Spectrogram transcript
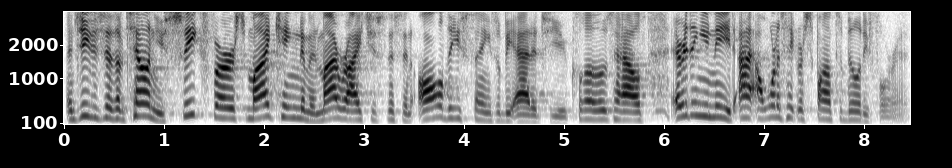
And Jesus says, I'm telling you, seek first my kingdom and my righteousness, and all these things will be added to you clothes, house, everything you need. I, I want to take responsibility for it.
